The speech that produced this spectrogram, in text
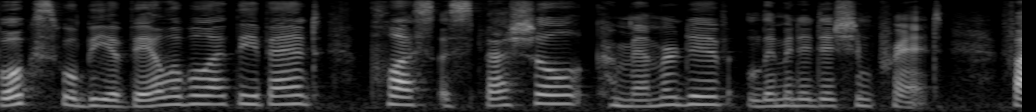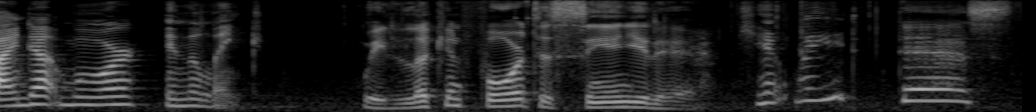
Books will be available at the event, plus a special commemorative limited edition print. Find out more in the link. We're looking forward to seeing you there. Can't wait. Yes.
